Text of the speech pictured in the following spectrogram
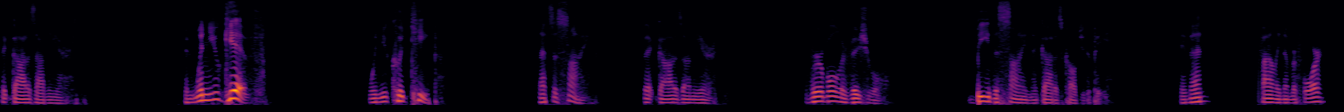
that God is on the earth. And when you give, when you could keep, that's a sign that God is on the earth. Verbal or visual be the sign that God has called you to be. Amen? Finally, number four.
